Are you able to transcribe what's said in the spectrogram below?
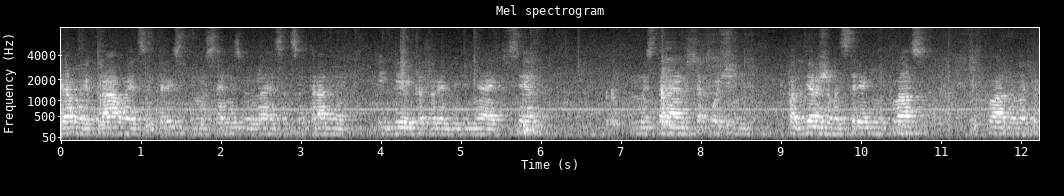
левые, правые, центристы, но сионизм является центральной идеей, которая объединяет всех. Мы стараемся очень поддерживать средний класс и вкладывать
